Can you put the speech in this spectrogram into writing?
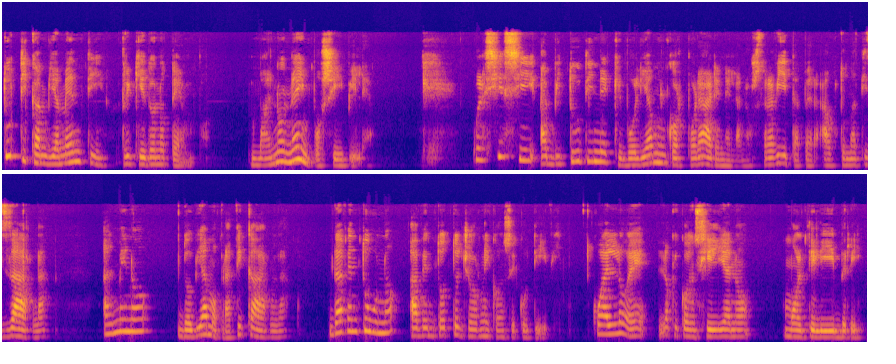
Tutti i cambiamenti richiedono tempo, ma non è impossibile. Qualsiasi abitudine che vogliamo incorporare nella nostra vita per automatizzarla, almeno dobbiamo praticarla da 21 a 28 giorni consecutivi. Quello è lo che consigliano molti libri,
